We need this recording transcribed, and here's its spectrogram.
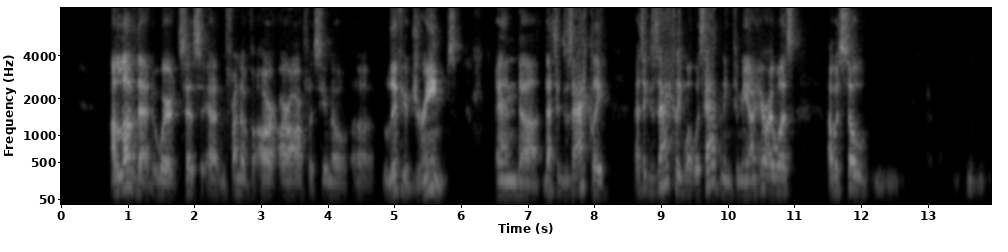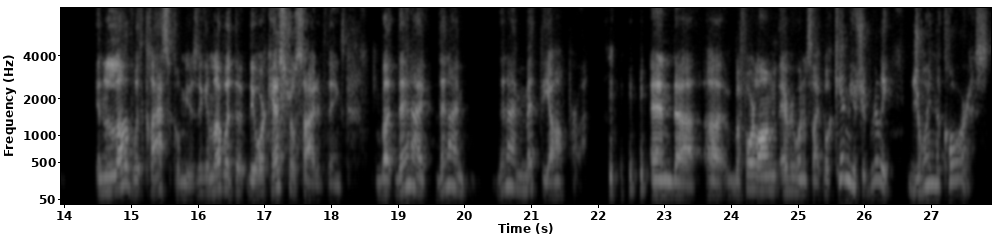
I love that where it says out in front of our, our office, you know, uh, live your dreams, and uh, that's exactly that's exactly what was happening to me. I here I was, I was so in love with classical music, in love with the, the orchestral side of things. But then I then I then I met the opera. and uh, uh, before long, everyone was like, "Well, Kim, you should really join the chorus."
